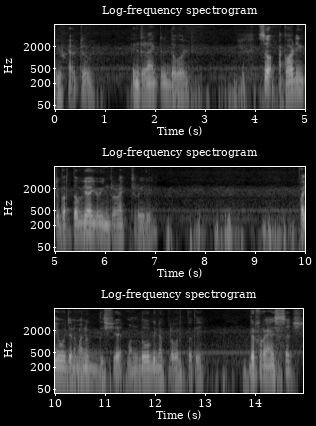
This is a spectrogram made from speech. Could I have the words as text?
You have to interact with the world. So, according to Kartavya, you interact really payojanam mandobina pravartate. Therefore, as such,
